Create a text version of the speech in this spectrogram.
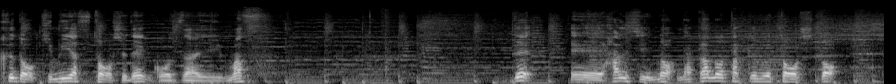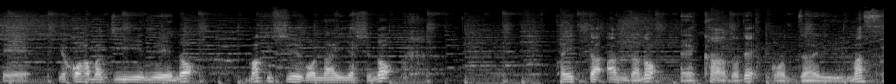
工藤公康投手でございます。で、えー阪神の中野拓夢投手と、えー横浜 DNA の牧秀悟内野手の最多安打の、カードでございます。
